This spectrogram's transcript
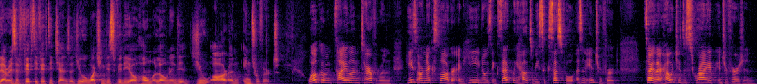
There is a 50-50 chance that you are watching this video home alone and that you are an introvert. Welcome Tyler Tervooren. He's our next vlogger and he knows exactly how to be successful as an introvert. Tyler, how would you describe introversion?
